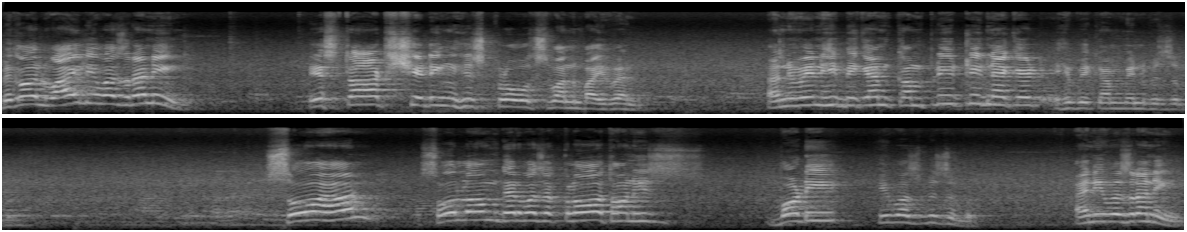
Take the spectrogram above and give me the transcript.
Because while he was running he started shedding his clothes one by one. And when he became completely naked he became invisible. So on so long there was a cloth on his body he was visible. And he was running.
